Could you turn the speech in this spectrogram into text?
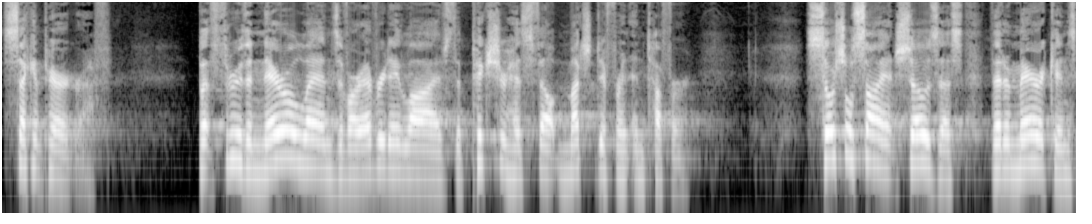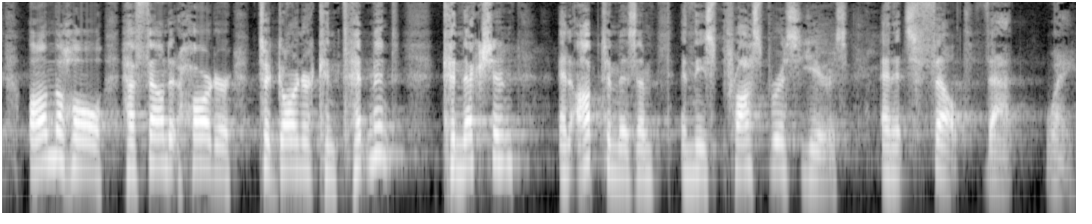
Second paragraph. But through the narrow lens of our everyday lives, the picture has felt much different and tougher. Social science shows us that Americans, on the whole, have found it harder to garner contentment, connection, and optimism in these prosperous years. And it's felt that way.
